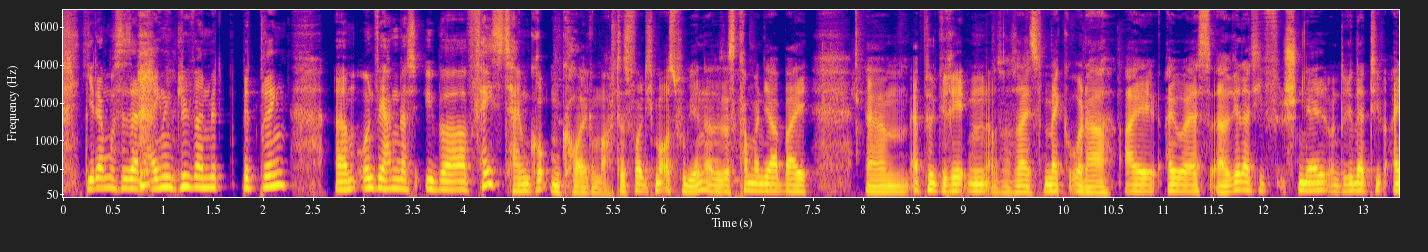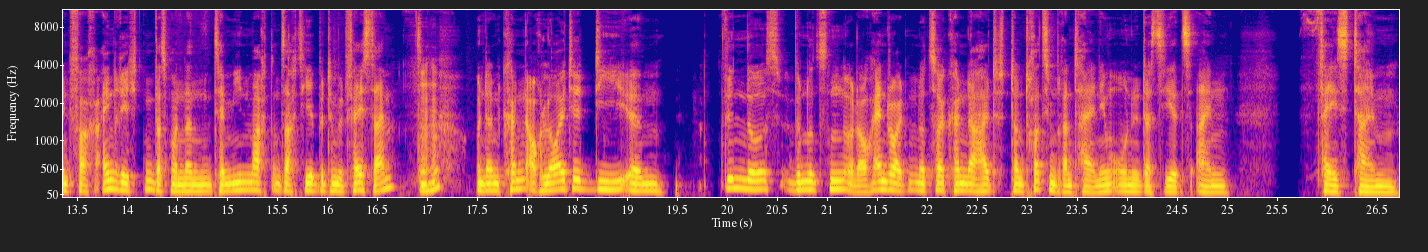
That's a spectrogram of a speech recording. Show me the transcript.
Jeder musste seinen eigenen Glühwein mit, mitbringen. Ähm, und wir haben das über FaceTime-Gruppencall gemacht. Das wollte ich mal ausprobieren. Also das kann man ja bei ähm, Apple-Geräten, also sei es Mac oder I iOS, äh, relativ schnell und relativ einfach einrichten, dass man dann einen Termin macht und sagt, hier bitte mit FaceTime. Mhm. Und dann können auch Leute, die ähm, Windows benutzen oder auch Android-Nutzer können da halt dann trotzdem dran teilnehmen, ohne dass sie jetzt ein FaceTime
